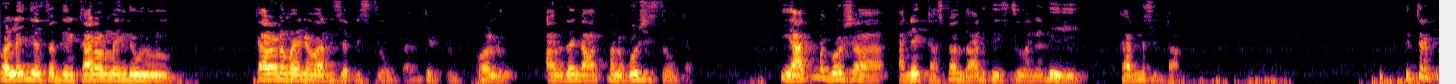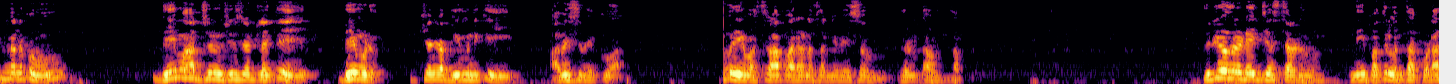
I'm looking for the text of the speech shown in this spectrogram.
వాళ్ళు ఏం చేస్తారు? దీనికి కారణమైంది ఎవరు? కారణమైన వారిని శపిస్తూ ఉంటారు తిడుతూ వాళ్ళు ఆ విధంగా ఆత్మలు ఘోషిస్తూ ఉంటారు. ఈ ఆత్మఘోష అనేక కష్టాలు దారితీస్తూ అనేది కర్మ సిద్ధాంతం పితృ మనకు భీమార్జును చూసినట్లయితే భీముడు ముఖ్యంగా భీమునికి ఆవేశం ఎక్కువ. వస్త్రాపహరణ సన్నివేశం జరుగుతూ ఉంటుంది దుర్యోధనుడు ఏం చేస్తాడు? నీ పతులంతా కూడా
